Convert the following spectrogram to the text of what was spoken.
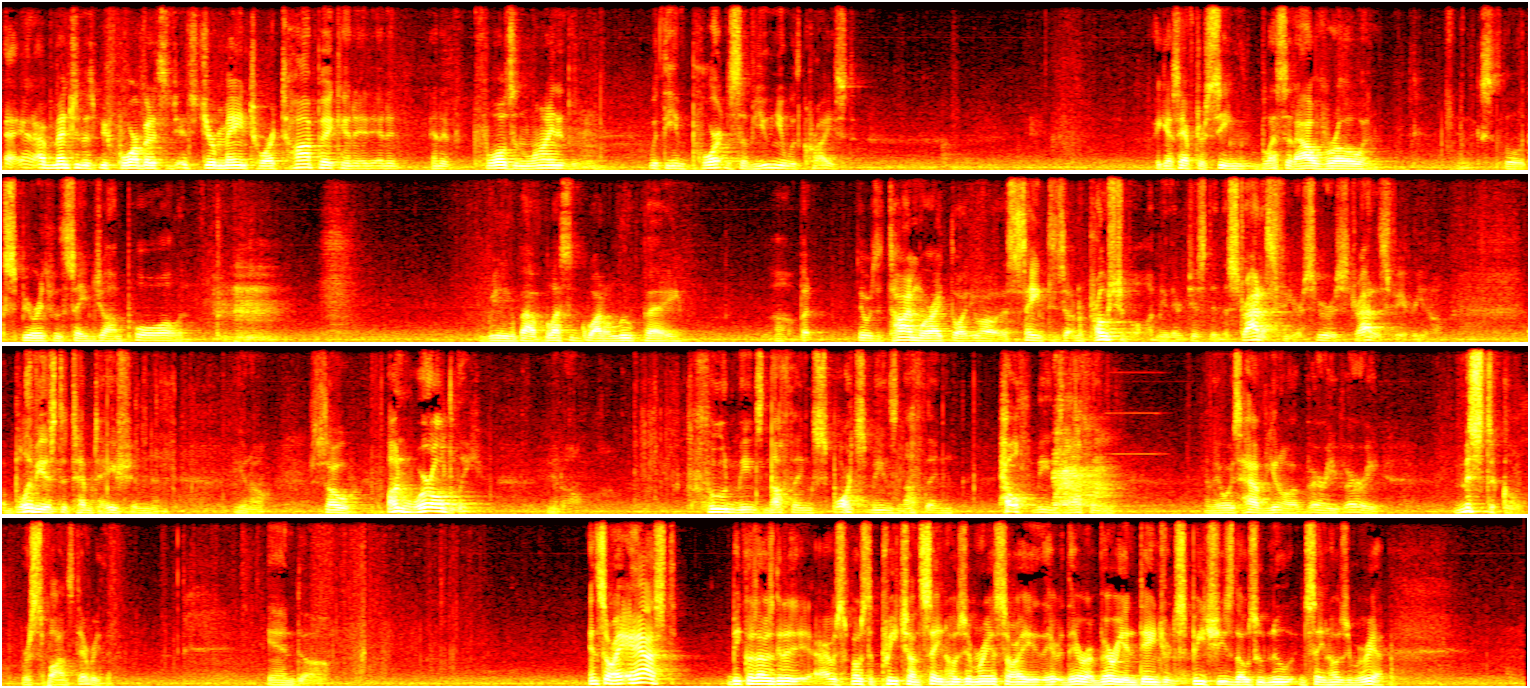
and I've mentioned this before, but it's, it's germane to our topic and it, and, it, and it falls in line with the importance of union with Christ. I guess after seeing Blessed Alvaro and, a little experience with St. John Paul and reading about Blessed Guadalupe, uh, but there was a time where I thought, you know, a saint is unapproachable. I mean, they're just in the stratosphere, spirit stratosphere, you know, oblivious to temptation and, you know, so unworldly. You know. Food means nothing, sports means nothing, health means nothing. And they always have, you know, a very, very mystical response to everything. And uh, and so I asked because I was going to, I was supposed to preach on Saint Josemaria. So I, they're, they're a very endangered species. Those who knew Saint Josemaria,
